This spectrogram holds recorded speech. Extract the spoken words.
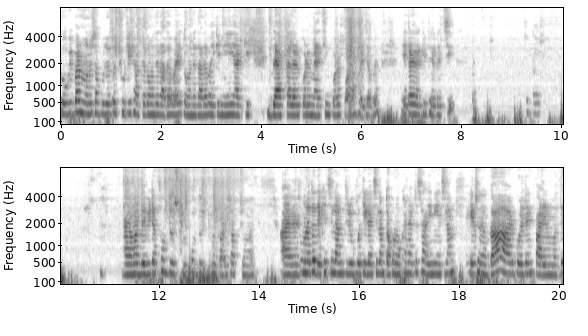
রবিবার মনসা পুজো, তো ছুটি থাকতে তোমাদের দাদাভাই, তোমাদের দাদাভাইকে নিয়েই আর কি ব্ল্যাক কালার করে ম্যাচিং করে পরা হয়ে যাবে। এটাই আর কি ভেবেছি। আর আমার বেবিটা খুব দুষ্টু, খুব দুষ্টুমি করে সব সময় আর তোমরা তো দেখেছিলাম, তিরুপতি গেছিলাম, তখন ওখানে একটা শাড়ি নিয়েছিলাম। গা আর গোল্ডেন পাড়ের মধ্যে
